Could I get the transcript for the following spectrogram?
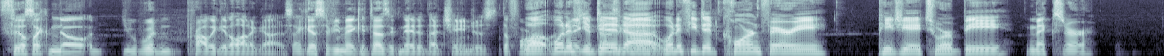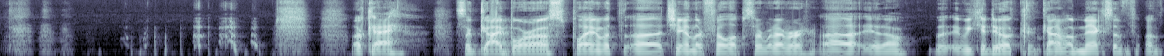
feels like no you wouldn't probably get a lot of guys i guess if you make it designated that changes the formula Well, what if Make you did? Uh, what if you did Corn Ferry PGA Tour B mixer? okay so guy boros playing with uh, chandler phillips or whatever uh, you know we could do a kind of a mix of, of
